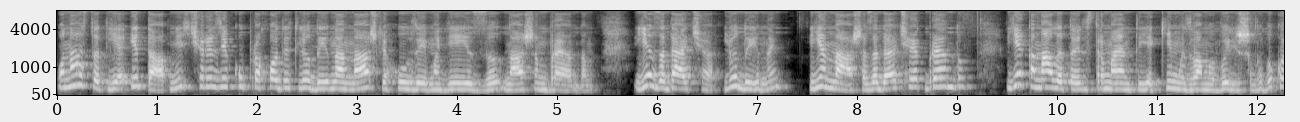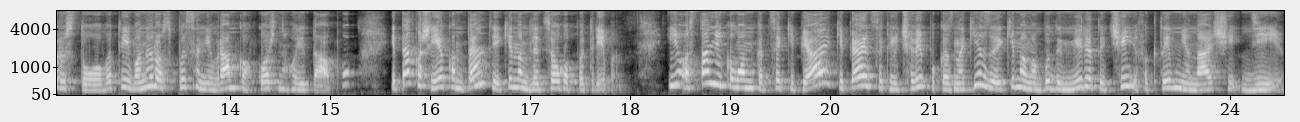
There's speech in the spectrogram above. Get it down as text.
У нас тут є етапність, через яку проходить людина на шляху взаємодії з нашим брендом. Є задача людини, Є наша задача як бренду, є канали та інструменти, які ми з вами вирішили використовувати, і вони розписані в рамках кожного етапу. І також є контент, який нам для цього потрібен. І остання колонка це KPI. KPI – це ключові показники, за якими ми будемо міряти, чи ефективні наші дії.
